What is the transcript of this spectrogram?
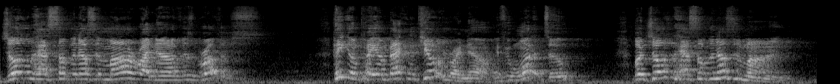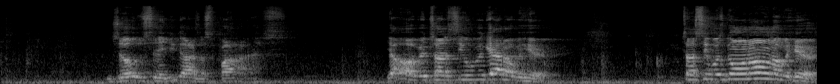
Joseph has something else in mind right now of his brothers. He can pay him back and kill him right now if he wanted to. But Joseph has something else in mind. Joseph said, You guys are spies. Y'all over here trying to see what we got over here. Trying to see what's going on over here.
